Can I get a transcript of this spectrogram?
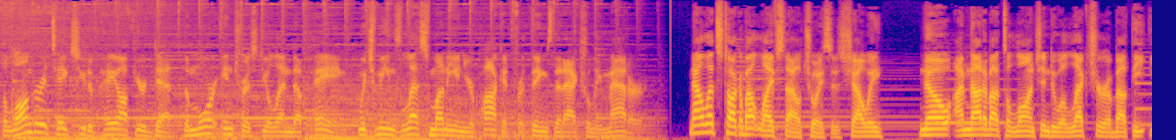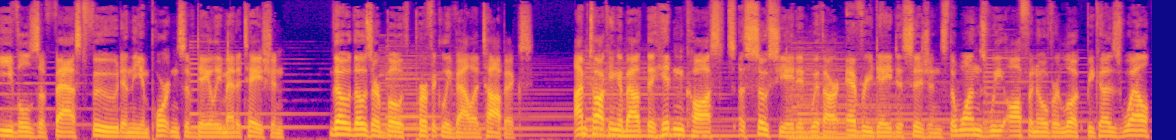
The longer it takes you to pay off your debt, the more interest you'll end up paying, which means less money in your pocket for things that actually matter. Now let's talk about lifestyle choices, shall we? No, I'm not about to launch into a lecture about the evils of fast food and the importance of daily meditation, though those are both perfectly valid topics. I'm talking about the hidden costs associated with our everyday decisions, the ones we often overlook because, well,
